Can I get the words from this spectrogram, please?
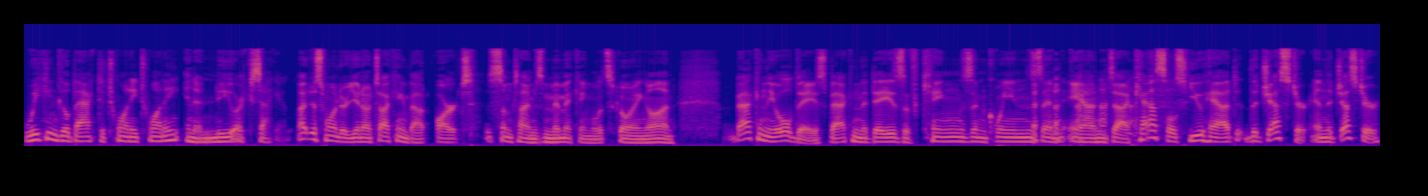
we can go back to 2020 in a New York second. I just wonder, you know, talking about art, sometimes mimicking what's going on. Back in the old days, back in the days of kings and queens and, and uh, castles, you had the jester, and the jester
